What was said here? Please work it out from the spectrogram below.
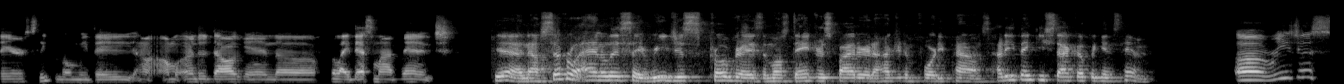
they're sleeping on me. They I'm an underdog and uh, feel like that's my advantage. Yeah. Now, several analysts say Regis Prograis is the most dangerous fighter at 140 pounds. How do you think you stack up against him? Uh, Regis,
